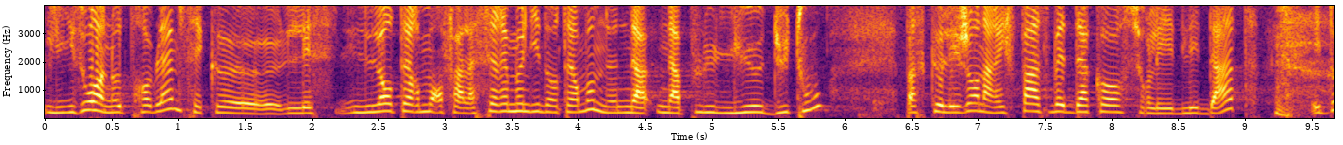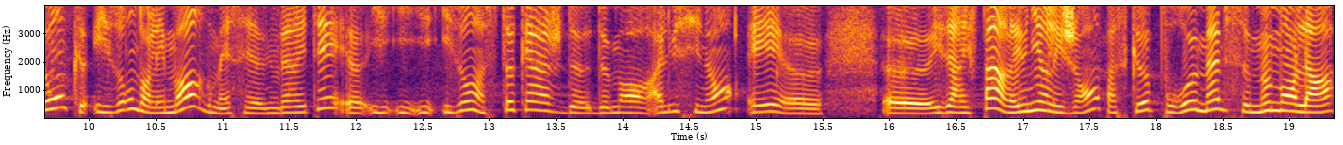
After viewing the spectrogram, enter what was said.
ils ont un autre problème, c'est que l'enterrement, enfin la cérémonie d'enterrement n'a plus lieu du tout parce que les gens n'arrivent pas à se mettre d'accord sur les, les dates. Et donc, ils ont dans les morgues, mais c'est une vérité, euh, ils, ont un stockage de, de morts hallucinant et euh, euh, ils n'arrivent pas à réunir les gens parce que pour eux, même ce moment-là,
